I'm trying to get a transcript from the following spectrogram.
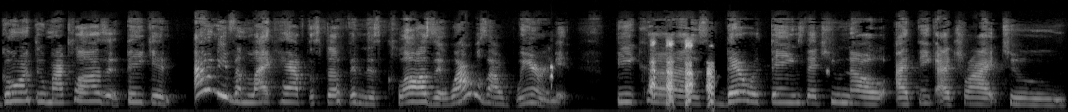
going through my closet thinking, I don't even like half the stuff in this closet. Why was I wearing it? Because there were things that you know I think I tried to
